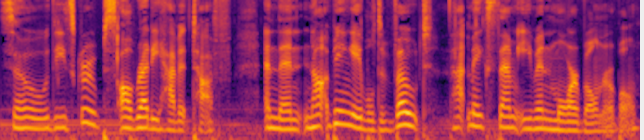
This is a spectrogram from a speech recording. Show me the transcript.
So these groups already have it tough and then not being able to vote, that makes them even more vulnerable.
